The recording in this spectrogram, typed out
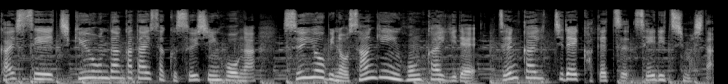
改正地球温暖化対策推進法が水曜日の参議院本会議で全会一致で可決・成立しました。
